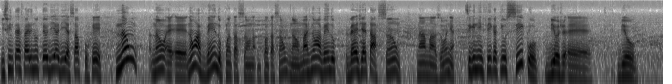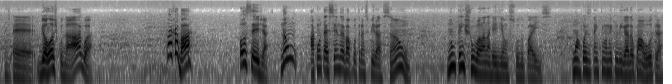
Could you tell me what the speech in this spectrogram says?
isso interfere no teu dia a dia, sabe por quê? Não, não, é, é, não havendo plantação, plantação, não, mas não havendo vegetação na Amazônia, significa que o ciclo bio, é, bio, é, biológico da água vai acabar. Ou seja, não acontecendo a evapotranspiração, não tem chuva lá na região sul do país. Uma coisa está intimamente ligada com a outra.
